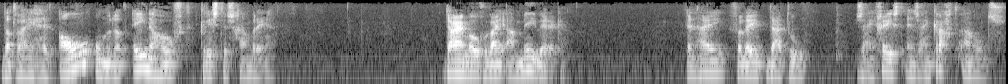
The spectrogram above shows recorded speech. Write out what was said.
dat wij het al onder dat ene hoofd Christus gaan brengen. Daar mogen wij aan meewerken. En hij verleent daartoe zijn geest en zijn kracht aan ons.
